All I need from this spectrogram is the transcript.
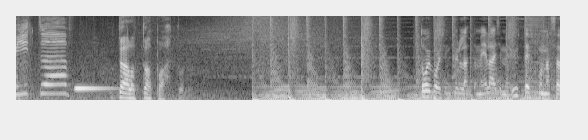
Mitä täällä on tapahtunut? Toivoisin kyllä, että me eläisimme yhteiskunnassa.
